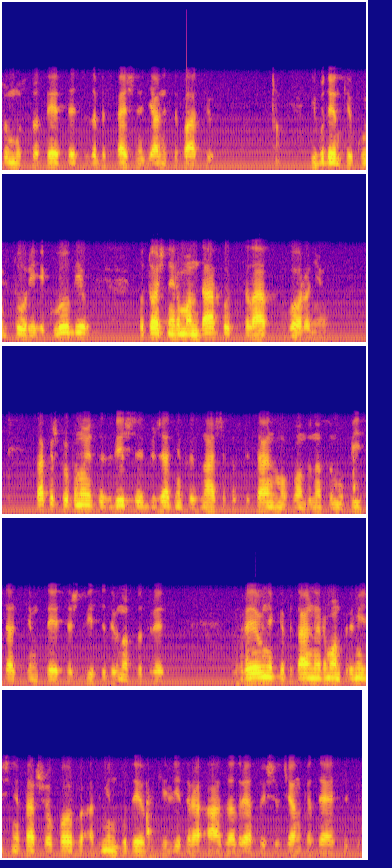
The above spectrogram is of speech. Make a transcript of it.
суму 100 тисяч, забезпечення діяльності палаців і будинків культури і клубів, поточний ремонт даху села Воронів. Також пропонується збільшити бюджетні призначення по спеціальному фонду на суму 57 тисяч 293 гривні, капітальний ремонт приміщення першого поверху адмінбудинки літера А за адресою Шевченка 10, е, Гроде-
